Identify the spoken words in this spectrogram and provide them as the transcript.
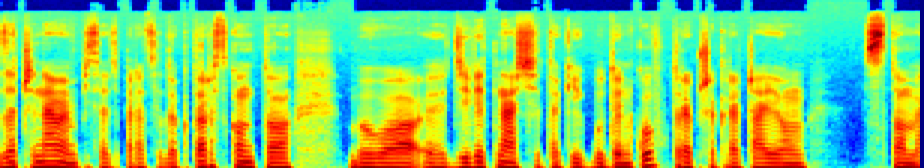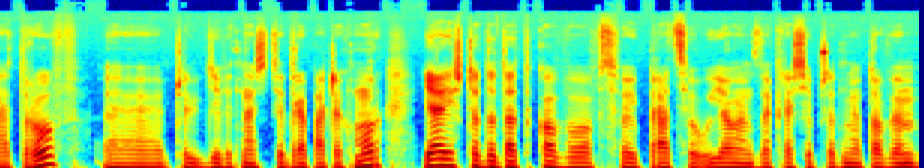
zaczynałem pisać pracę doktorską, to było 19 takich budynków, które przekraczają 100 metrów, czyli 19 drapaczy chmur. Ja jeszcze dodatkowo w swojej pracy ująłem w zakresie przedmiotowym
